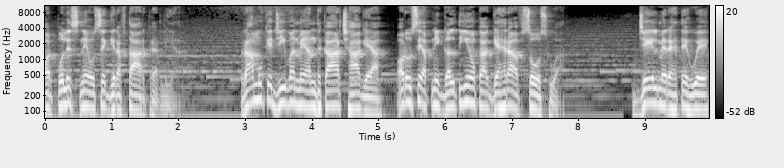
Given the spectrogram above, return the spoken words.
और पुलिस ने उसे गिरफ़्तार कर लिया। रामू के जीवन में अंधकार छा गया और उसे अपनी गलतियों का गहरा अफसोस हुआ। जेल में रहते हुए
